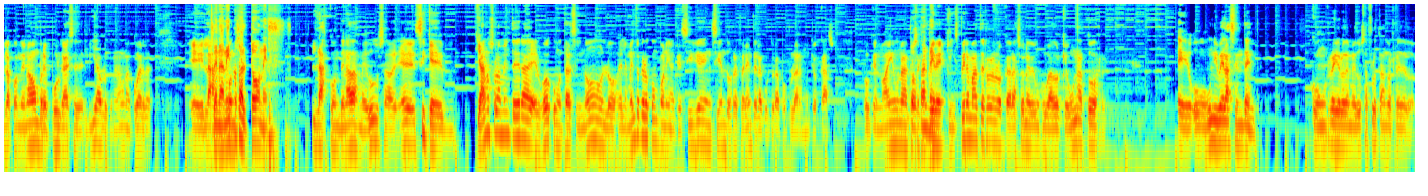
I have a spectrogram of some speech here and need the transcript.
la condenada hombre pulga ese del diablo que me da una cuerda. Eh, las saltones. las condenadas medusas. Eh, sí que ya no solamente era el juego como tal, sino los elementos que lo componían, que siguen siendo referentes de la cultura popular en muchos casos. Porque no hay una cosa que inspire, que inspire más terror en los corazones de un jugador que una torre eh, o un nivel ascendente con un reguero de medusa flotando alrededor.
